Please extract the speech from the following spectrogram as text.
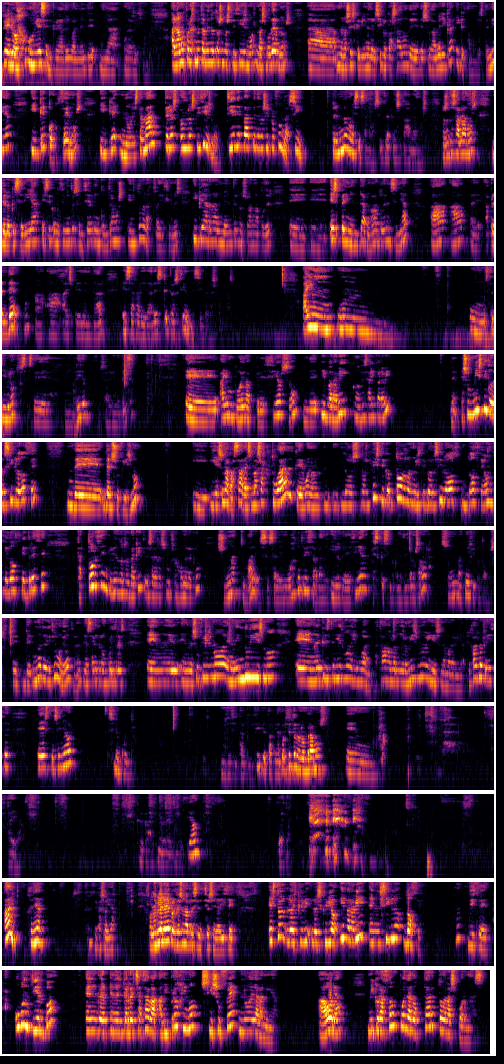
Pero hubiesen creado igualmente una, una religión. Hablamos, por ejemplo, también de otros gnosticismos más modernos, uh, una gnosis que viene del siglo pasado de, Sudamérica y que está muy extendida y que conocemos y que no está mal, pero es un gnosticismo. ¿Tiene parte de gnosis profunda? Sí, pero no es esa gnosis de la que nosotros hablamos. Nosotros hablamos de lo que sería ese conocimiento esencial que encontramos en todas las tradiciones y que realmente nos van a poder eh, eh, experimentar, nos van a poder enseñar a, eh, aprender, a, experimentar esas realidades que trascienden siempre las formas. Hay un, este libro, es de mi marido, si alguien le interesa. Eh, hay un poema precioso de Ibarabi, ¿conoces a Ibarabi? es un místico del siglo XII del sufismo. Y, es una pasada, es más actual que, bueno, los, los místicos, todos los místicos del siglo XII, XI, XII, XIII, XIV, incluyendo los de aquí, Teresa de Jesús, San Juan de la Cruz, son actuales. O sea, el lenguaje que utilizaban y lo que decían es que es lo que necesitamos ahora. Son magníficos todos. De una tradición o de otra. ¿eh? Ya sea que te lo encuentres en el, en el sufismo, en el hinduismo, en el cristianismo, igual. Estaban hablando de lo mismo y es una maravilla. Fijaos lo que dice este señor, si lo encuentro. No sé si está al principio, está al final. Por cierto, lo nombramos en. Ahí va. Creo que es al final de la introducción. Pues no. ¡Ay! Genial. Qué casualidad. Os lo voy a leer porque es una preciosidad. Dice: Esto lo, escribió Ibn en el siglo XII. Dice: Hubo un tiempo en el que rechazaba a mi prójimo si su fe no era la mía. Ahora, mi corazón puede adoptar todas las formas.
